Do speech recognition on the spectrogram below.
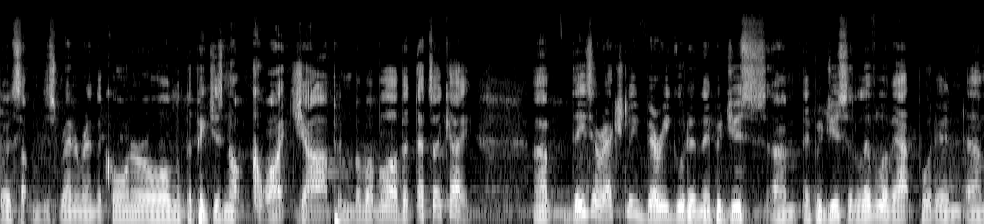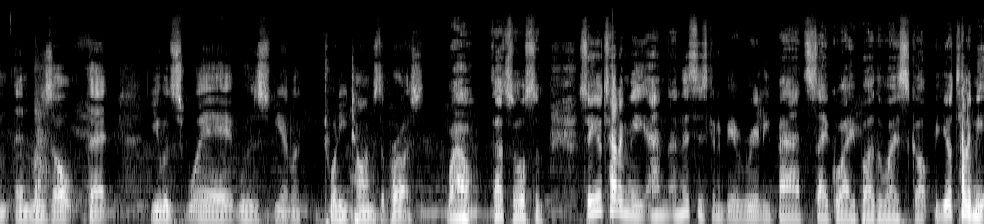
or something just ran around the corner or look, the picture's not quite sharp and blah, blah, blah. But that's okay. Uh, these are actually very good, and they produce um, they produce a level of output and um, and result that you would swear it was you know like twenty times the price. Wow, that's awesome. So you're telling me, and, and this is going to be a really bad segue, by the way, Scott, but you're telling me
